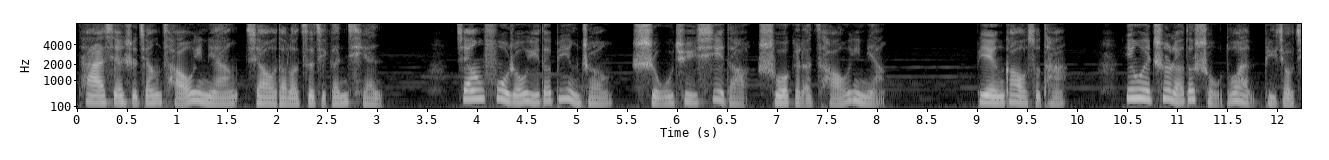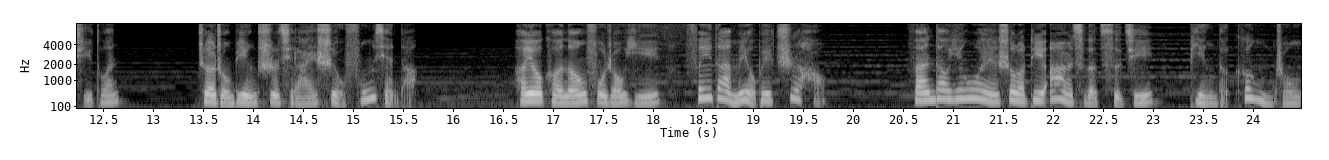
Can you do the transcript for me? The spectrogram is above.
他先是将曹姨娘叫到了自己跟前，将傅柔仪的病症事无巨细的说给了曹姨娘，并告诉她，因为治疗的手段比较极端，这种病治起来是有风险的，很有可能傅柔仪非但没有被治好。反倒因为受了第二次的刺激，病得更重。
